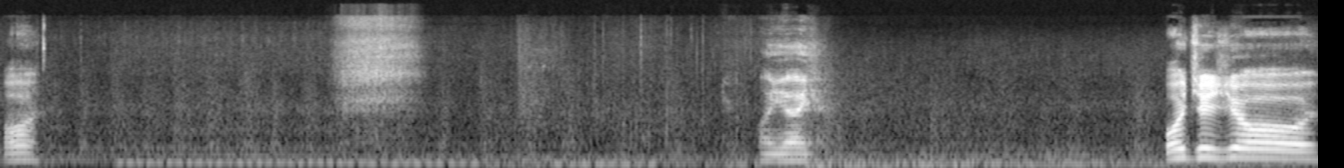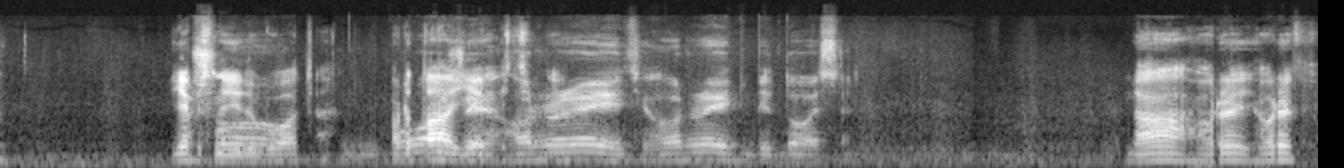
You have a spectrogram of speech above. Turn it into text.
Ой, Ой-ой. ой-ой-ой. Я А не їду бувати. Боже, є горить, горить, бідося. Да, горить, горить.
